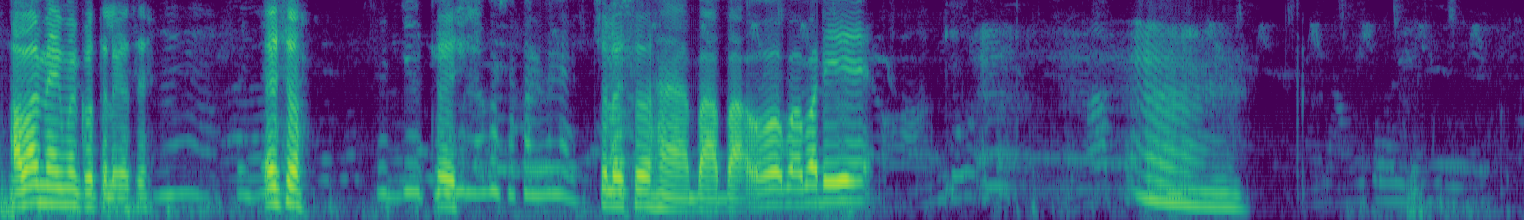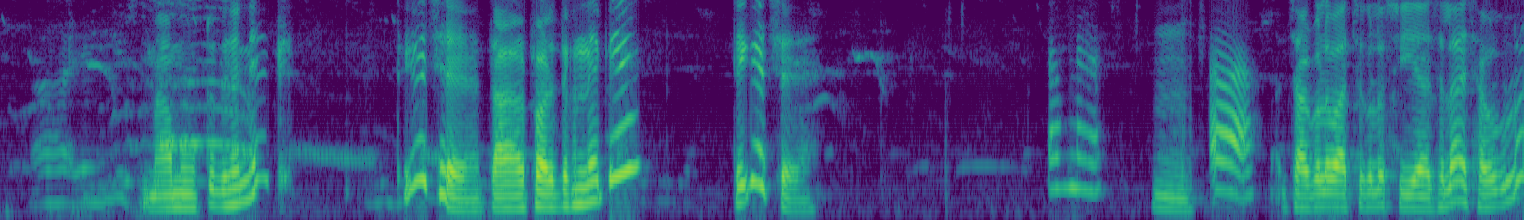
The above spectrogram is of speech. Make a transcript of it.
আবার মেঘ মেঘ করতে লেগেছে। এসো। চলো এসো হ্যাঁ বাবা, ও বাবা রে। মা মুখটা ধুয়ে নিক। ঠিক আছে, তারপরে তখন নেবে ঠিক আছে? হুম। ছাগল বাচ্চাগুলো শুয়ে আছে লাই ছাগলগুলো?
